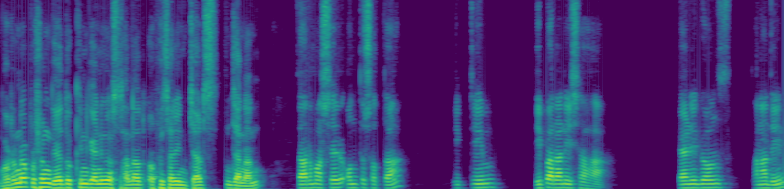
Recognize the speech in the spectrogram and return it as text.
ঘটনা প্রসঙ্গে দক্ষিণ কেরানীগঞ্জ থানার অফিসার ইনচার্জ জানান চার মাসের অন্তঃসত্ত্বা ভিকটিম দীপারানী সাহা ক্যানিগঞ্জ থানাধীন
